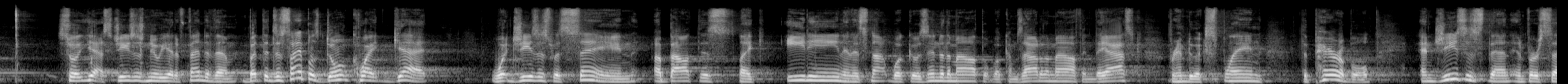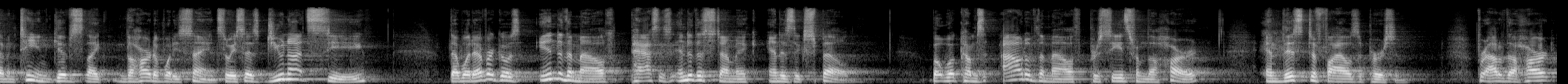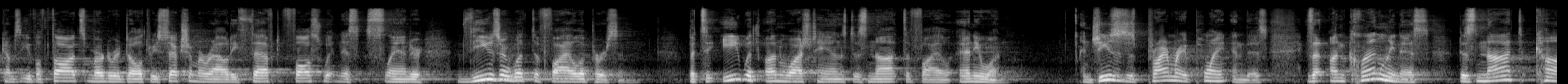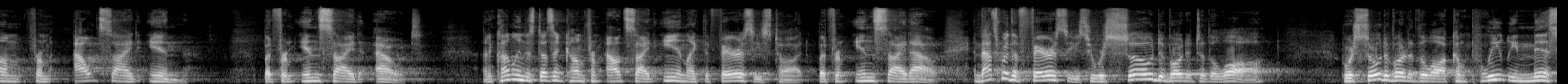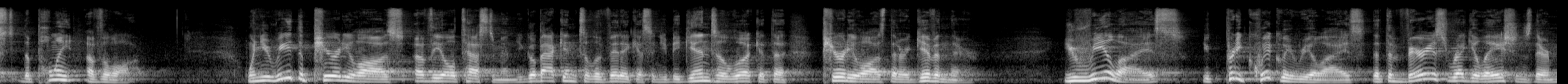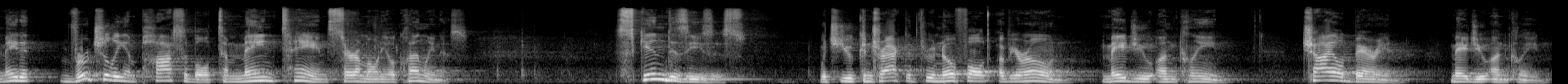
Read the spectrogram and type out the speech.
so yes, Jesus knew he had offended them, but the disciples don't quite get what Jesus was saying about this, like eating, and it's not what goes into the mouth, but what comes out of the mouth. And they ask for him to explain the parable. And Jesus then, in verse 17, gives like the heart of what he's saying. So he says, Do you not see that whatever goes into the mouth passes into the stomach and is expelled? But what comes out of the mouth proceeds from the heart, and this defiles a person. For out of the heart comes evil thoughts, murder, adultery, sexual morality, theft, false witness, slander. These are what defile a person. But to eat with unwashed hands does not defile anyone. And Jesus' primary point in this is that uncleanliness does not come from outside in, but from inside out. Uncleanliness doesn't come from outside in like the Pharisees taught, but from inside out. And that's where the Pharisees, who were so devoted to the law, who were so devoted to the law, completely missed the point of the law. When you read the purity laws of the Old Testament, you go back into Leviticus and you begin to look at the purity laws that are given there, you realize, you pretty quickly realize, that the various regulations there made it virtually impossible to maintain ceremonial cleanliness. Skin diseases, which you contracted through no fault of your own, made you unclean. Childbearing made you unclean.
